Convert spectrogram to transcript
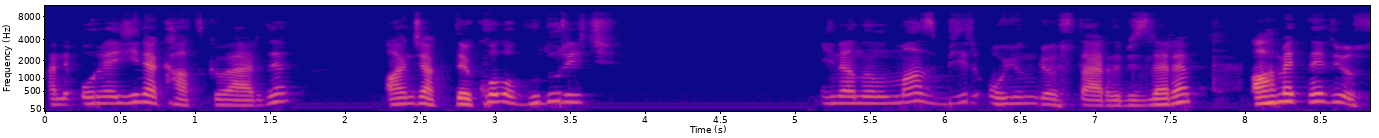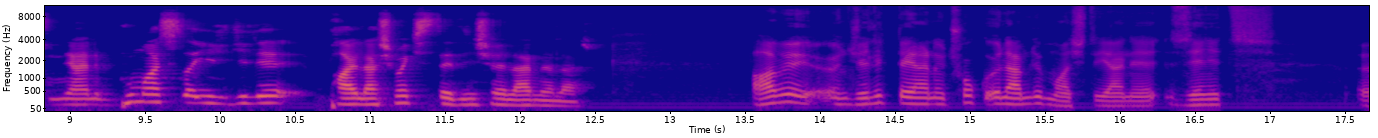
hani oraya yine katkı verdi. Ancak Dekolo Guduric inanılmaz bir oyun gösterdi bizlere. Ahmet ne diyorsun? Yani bu maçla ilgili paylaşmak istediğin şeyler neler? Abi öncelikle yani çok önemli bir maçtı. Yani Zenit e,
